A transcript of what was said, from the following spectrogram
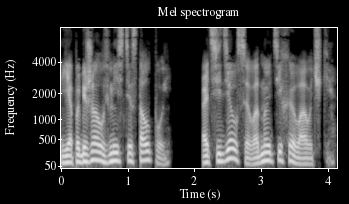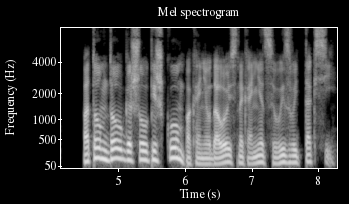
я побежал вместе с толпой. Отсиделся в одной тихой лавочке. Потом долго шел пешком, пока не удалось, наконец, вызвать такси.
